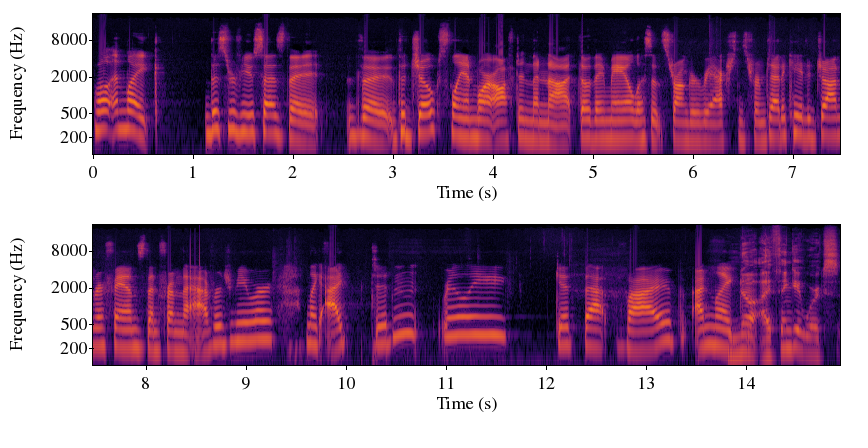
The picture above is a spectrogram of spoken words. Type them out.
well, and like this review says that the the jokes land more often than not, though they may elicit stronger reactions from dedicated genre fans than from the average viewer. I'm like, I didn't really get that vibe. I'm like, No, I think it works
